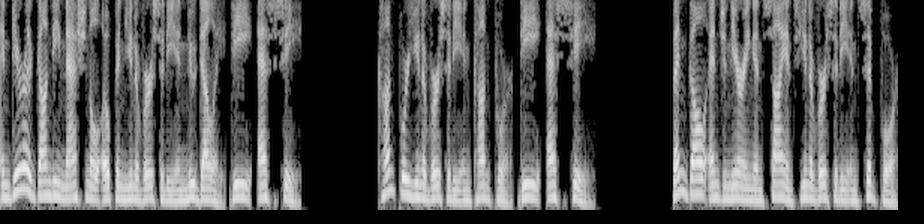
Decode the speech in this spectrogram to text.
Indira Gandhi National Open University in New Delhi D.Sc. Kanpur University in Kanpur D.Sc. Bengal Engineering and Science University in Sibpur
